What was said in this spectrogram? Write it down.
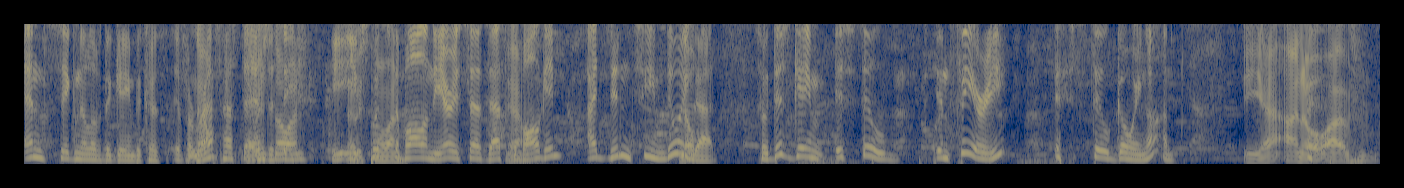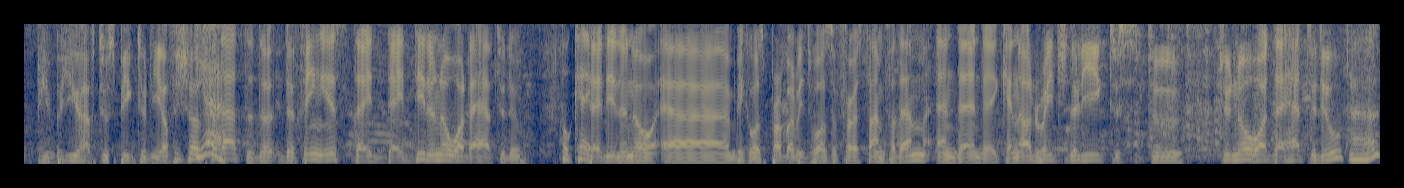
end signal of the game. Because if a No, ref has to end the no he, he puts no the ball in the air. He says that's the ball game. I didn't see him doing Nope. that. So this game is still, in theory, is still going on. yeah i know you, you have to speak to the officials Yeah. for that the, the thing is they, they didn't know what they have to do Okay. They didn't know uh, because probably it was the first time for them, and then they cannot reach the league to to to know what they had to do. Uh-huh.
